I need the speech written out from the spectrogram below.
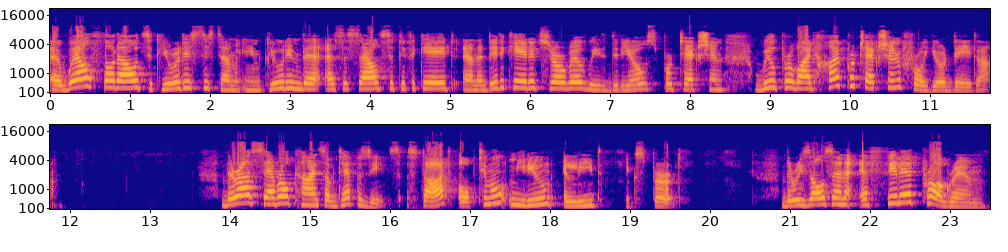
A well thought out security system, including the SSL certificate and a dedicated server with DDoS protection, will provide high protection for your data. There are several kinds of deposits start, optimal, medium, elite, expert. There is also an affiliate program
